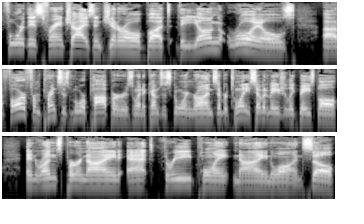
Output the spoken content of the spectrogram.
for this franchise in general, but the young Royals. Uh, far from Prince's more poppers when it comes to scoring runs. Number 27 in Major League Baseball and runs per nine at 3.91. So,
